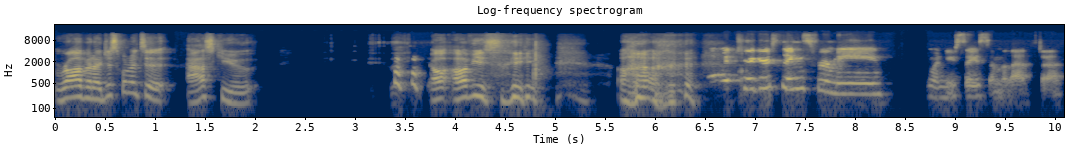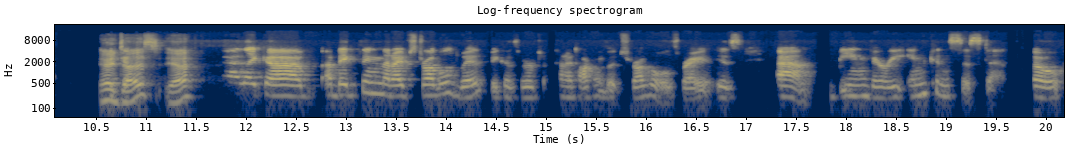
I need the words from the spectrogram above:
Robin, I just wanted to ask you. obviously, uh, it triggers things for me when you say some of that stuff. It does, yeah. Yeah, like a, uh, a big thing that I've struggled with because we're kind of talking about struggles, right? Is um, being very inconsistent. So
